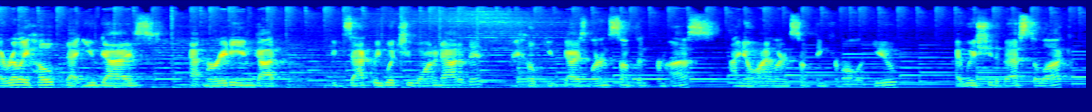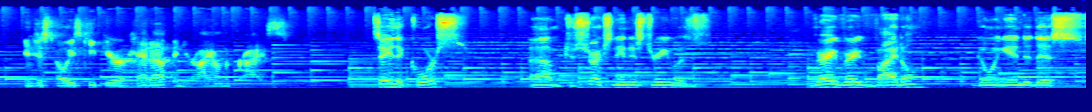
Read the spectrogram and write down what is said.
I really hope that you guys at Meridian got exactly what you wanted out of it. I hope you guys learned something from us. I know I learned something from all of you. I wish you the best of luck and just always keep your head up and your eye on the prize. Stay the course. Um, construction industry was very, very vital going into this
